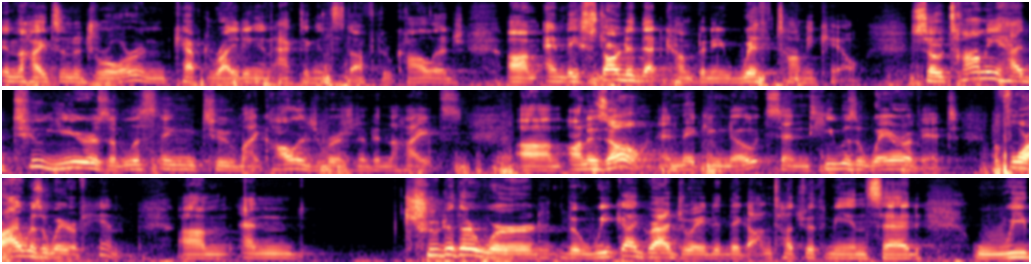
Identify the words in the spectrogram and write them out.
In the Heights in a drawer and kept writing and acting and stuff through college. Um, and they started that company with Tommy Kail. So Tommy had two years of listening to my college version of In the Heights um, on his own and making notes, and he was aware of it before I was aware of him. Um, and true to their word, the week I graduated, they got in touch with me and said, we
